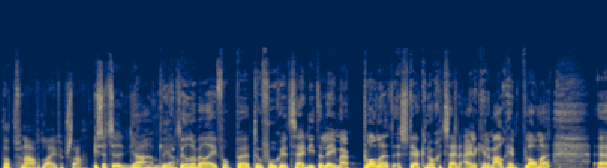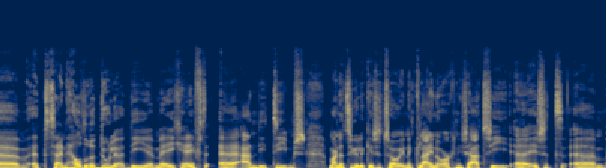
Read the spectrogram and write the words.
dat vanavond live heb staan. Is het, ja, ik, ik wil er wel even op toevoegen. Het zijn niet alleen maar plannen. Sterker nog, het zijn eigenlijk helemaal geen plannen. Uh, het zijn heldere doelen die je meegeeft uh, aan die teams. Maar natuurlijk is het zo, in een kleine organisatie uh, is, het, um,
